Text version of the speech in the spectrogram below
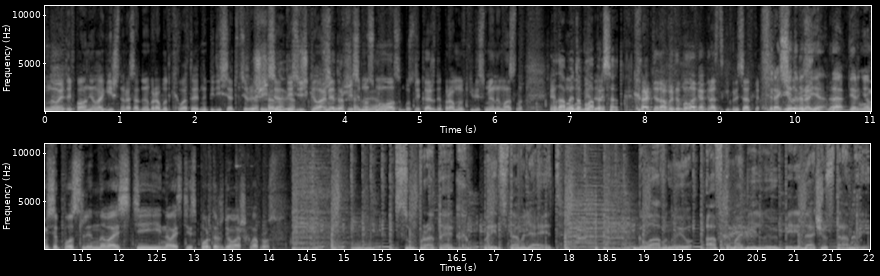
Но это вполне логично, раз одной обработки хватает на 50-60 Совершенно тысяч верно. километров. Если бы он Совершенно верно. смывался после каждой промывки или смены масла, Тогда бы это была беда. присадка. Катя, тогда бы это была как раз-таки присадка. Дорогие Всё, друзья, дорогие, да. вернемся после новостей, новостей спорта, ждем ваших вопросов. Супротек представляет главную автомобильную передачу страны.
